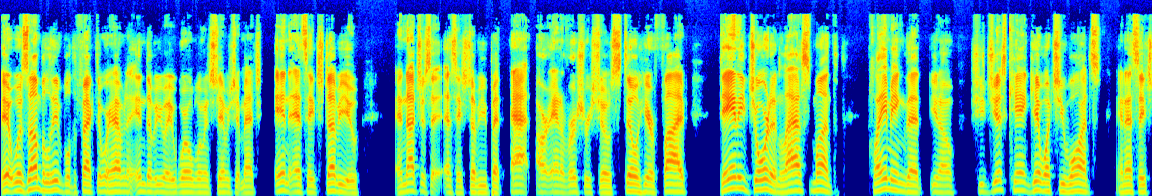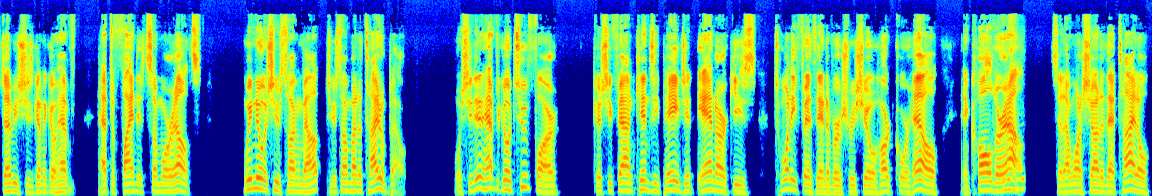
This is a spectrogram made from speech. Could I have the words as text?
It was unbelievable the fact that we're having an NWA World Women's Championship match in SHW, and not just at SHW, but at our anniversary show, Still Here Five. Danny Jordan last month claiming that you know she just can't get what she wants in SHW. She's going to go have have to find it somewhere else. We knew what she was talking about. She was talking about a title belt. Well, she didn't have to go too far because she found Kenzie Paige at Anarchy's 25th anniversary show, Hardcore Hell, and called her Mhm. out. Said, I want a shot at that title.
